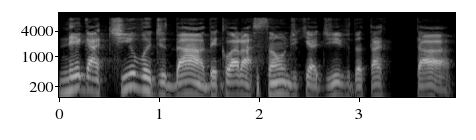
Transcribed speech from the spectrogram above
negativa de dar declaração de que a dívida está tá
